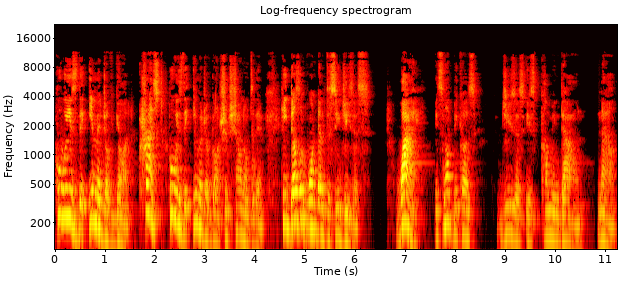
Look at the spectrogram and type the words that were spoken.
who is the image of God, Christ, who is the image of God, should shine unto them. He doesn't want them to see Jesus. Why? It's not because Jesus is coming down now.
